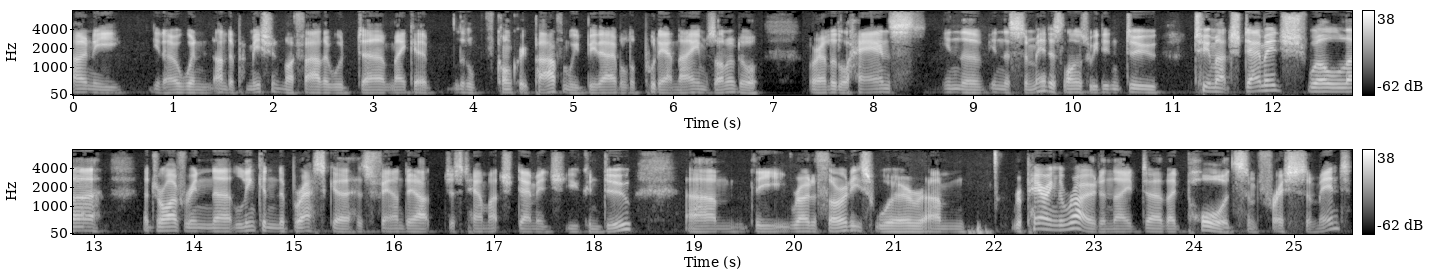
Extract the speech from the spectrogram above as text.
only, you know, when under permission, my father would uh, make a little concrete path, and we'd be able to put our names on it, or or our little hands in the in the cement as long as we didn't do too much damage. Well, uh, a driver in uh, Lincoln, Nebraska, has found out just how much damage you can do. Um, the road authorities were um, repairing the road, and they'd uh, they'd poured some fresh cement.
